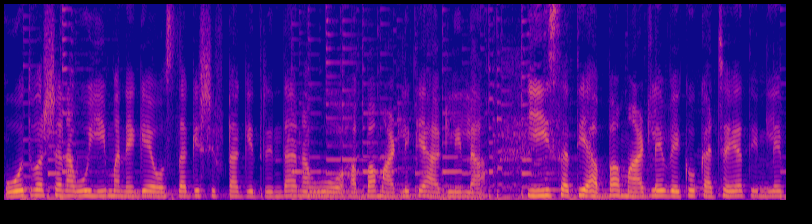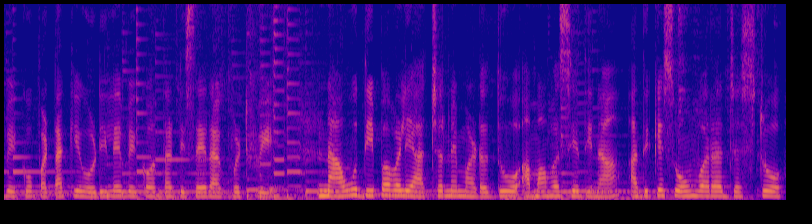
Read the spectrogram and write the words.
ಹೋದ ವರ್ಷ ನಾವು ಈ ಮನೆಗೆ ಹೊಸದಾಗಿ ಶಿಫ್ಟ್ ಆಗಿದ್ರಿಂದ ನಾವು ಹಬ್ಬ ಮಾಡಲಿಕ್ಕೆ ಆಗಲಿಲ್ಲ. ಈ ಸತಿ ಹಬ್ಬ ಮಾಡಲೇಬೇಕು, ಕಜ್ಜಾಯ ತಿನ್ನಲೇಬೇಕು ಪಟಾಕಿ ಹೊಡಿಲೇಬೇಕು ಅಂತ ಡಿಸೈಡ್ ಆಗಿಬಿಟ್ವಿ. ನಾವು ದೀಪಾವಳಿ ಆಚರಣೆ ಮಾಡೋದು ಅಮಾವಾಸ್ಯೆ ದಿನ. ಅದಕ್ಕೆ ಸೋಮವಾರ ಜಸ್ಟು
